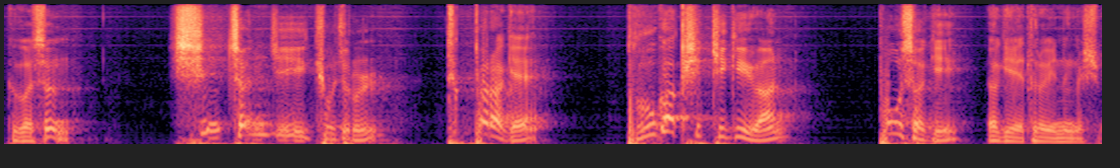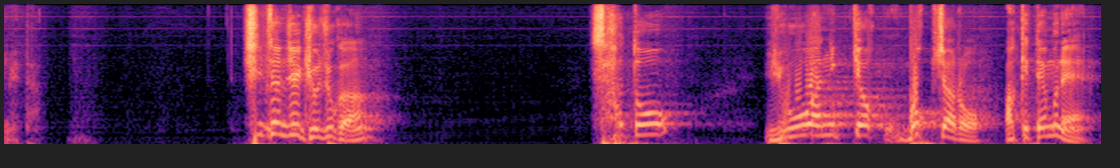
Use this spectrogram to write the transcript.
그것은 신천지 교주를 특별하게 부각시키기 위한 보석이 여기에 들어있는 것입니다. 신천지 교주가 사도 요한격 목자로 왔기 때문에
